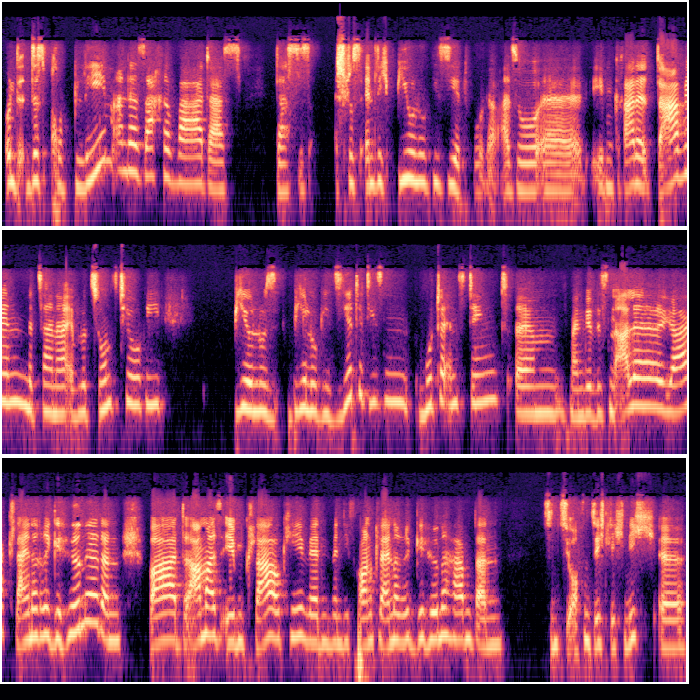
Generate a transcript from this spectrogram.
und das Problem an der Sache war, dass dass es schlussendlich biologisiert wurde. Also äh, eben gerade Darwin mit seiner Evolutionstheorie biologisierte diesen Mutterinstinkt. Ähm, ich meine, wir wissen alle, ja, kleinere Gehirne, dann war damals eben klar, okay, wenn, wenn die Frauen kleinere Gehirne haben, dann sind sie offensichtlich nicht äh,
